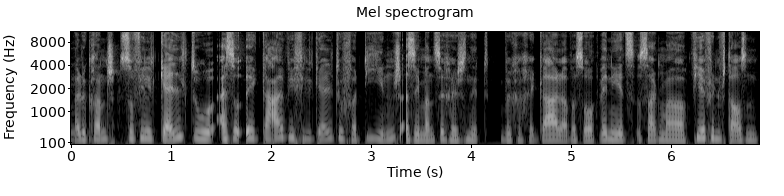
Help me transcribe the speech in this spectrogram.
Weil du kannst so viel Geld du, also egal wie viel Geld du verdienst, also ich meine, sicher ist es nicht wirklich egal, aber so, wenn ich jetzt, sagen wir, 4.000, 5.000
